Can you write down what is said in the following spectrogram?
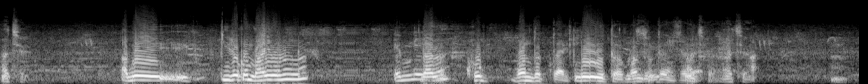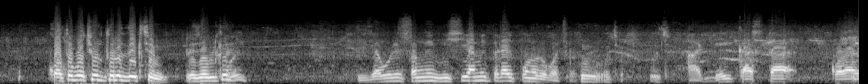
আচ্ছা। আপনি কীরকম ভাই হলেন না? এমনি দাদা? খুব বন্ধুত্ব আর কি। বন্ধুত্ব বন্ধুত্ব হিসাবে। আচ্ছা আচ্ছা। কত বছর ধরে দেখছেন রেজাউলকে? ওই রিজাবুলের সঙ্গে মিশি আমি প্রায় পনেরো বছর। পনেরো বছর আচ্ছা। আর এই কাজটা করার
